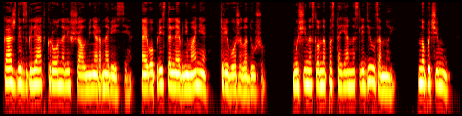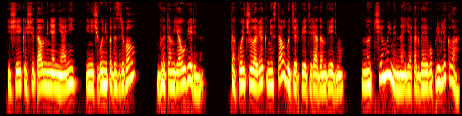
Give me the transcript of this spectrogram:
Каждый взгляд Крона лишал меня равновесия, а его пристальное внимание тревожило душу. Мужчина словно постоянно следил за мной. Но почему? Ищейка считал меня няней и ничего не подозревал? В этом я уверена. Такой человек не стал бы терпеть рядом ведьму. Но чем именно я тогда его привлекла?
